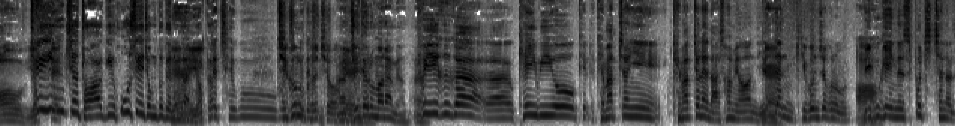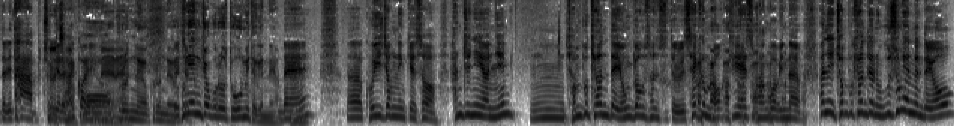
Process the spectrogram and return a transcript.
어우, 역대, 케인즈 더하기 호세 정도 되는 네, 거 아닙니까? 역대 최고 지금 그렇죠. 네. 제대로만 하면. 푸이그가 KBO 개막전이 개막전에 나서면 일단 네. 기본적으로 아. 미국에 있는 스포츠 채널들이 다 중계를 그렇죠. 할 거예요. 오, 어, 그렇네요, 그렇네요. 그렇죠. 흥행적으로 도움이 되겠네요. 네. 음. 어, 고희정님께서 한준희 의원님, 음, 전북 현대 용병 선수들 세금 먹튀 해소 방법 있나요? 아니 전북 현대는 우승했는데요.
